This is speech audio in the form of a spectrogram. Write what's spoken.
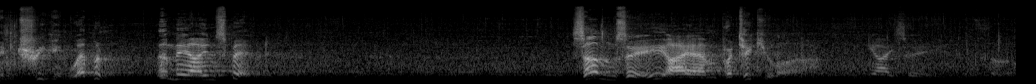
Intriguing weapon. Uh, may I inspect? Some say I am particular. I say thorough.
